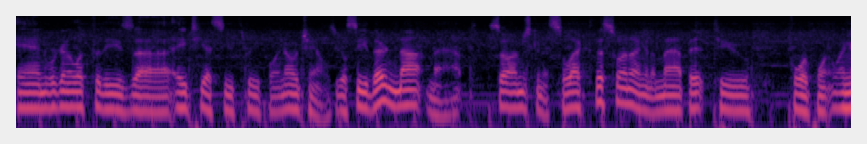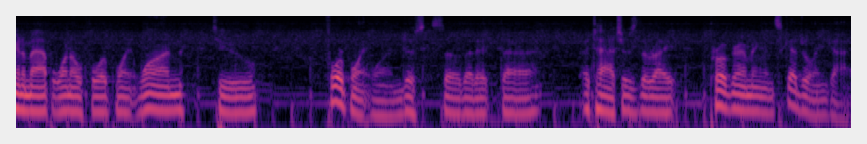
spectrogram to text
and we're going to look for these uh, ATSC 3.0 channels. You'll see they're not mapped, so I'm just going to select this one. I'm going to map it to 4. I'm going to map 104.1 to 4.1, just so that it uh, attaches the right programming and scheduling guide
